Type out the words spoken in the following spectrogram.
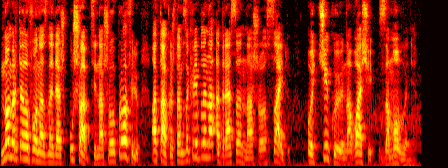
Номер телефона знайдеш у шапці нашого профілю, а також там закріплена адреса нашого сайту. Очікую на ваші замовлення.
